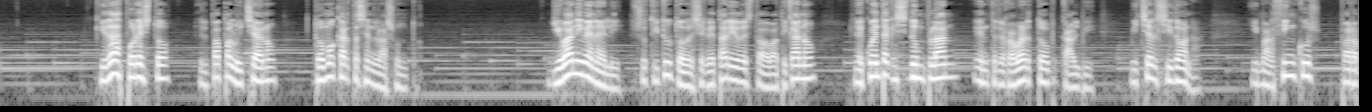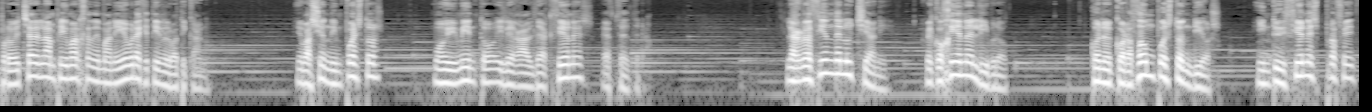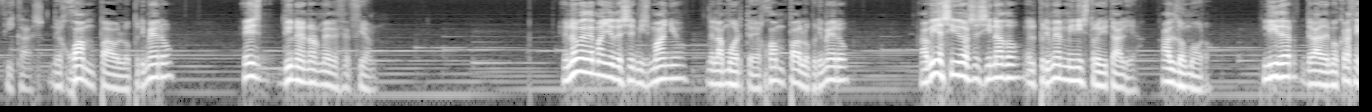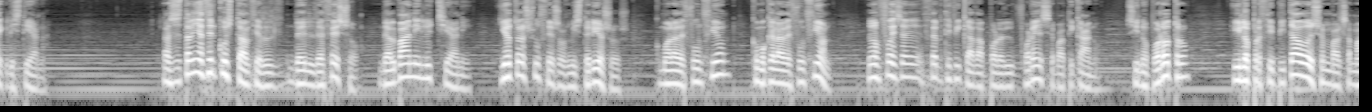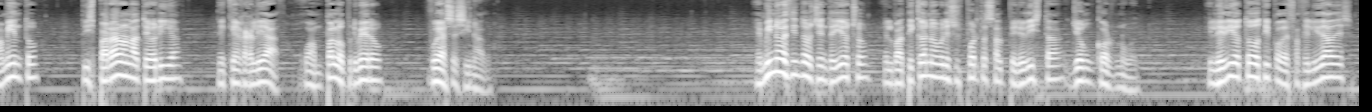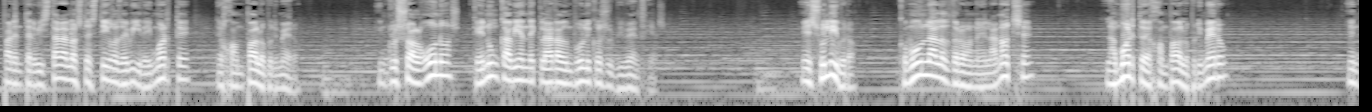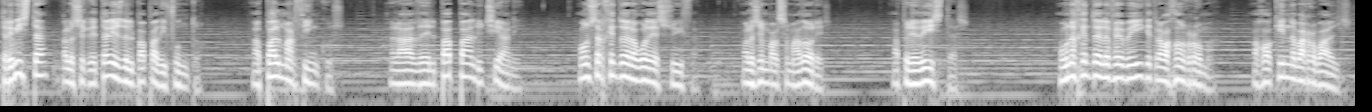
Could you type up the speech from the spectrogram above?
Quizás por esto, el Papa Luciano tomó cartas en el asunto. Giovanni Benelli, sustituto del secretario de Estado Vaticano, le cuenta que existe un plan entre Roberto Calvi, Michel Sidona y Marcinkus para aprovechar el amplio margen de maniobra que tiene el Vaticano. Evasión de impuestos, movimiento ilegal de acciones, etc. La relación de Luciani, recogida en el libro Con el corazón puesto en Dios, Intuiciones proféticas de Juan Pablo I, es de una enorme decepción. El 9 de mayo de ese mismo año, de la muerte de Juan Pablo I, había sido asesinado el primer ministro de Italia, Aldo Moro, líder de la democracia cristiana las extrañas circunstancias del deceso de Albani Luciani y otros sucesos misteriosos, como la defunción, como que la defunción no fuese certificada por el forense vaticano, sino por otro, y lo precipitado de su embalsamamiento, dispararon la teoría de que en realidad Juan Pablo I fue asesinado. En 1988, el Vaticano abrió sus puertas al periodista John Cornwell y le dio todo tipo de facilidades para entrevistar a los testigos de vida y muerte de Juan Pablo I incluso algunos que nunca habían declarado en público sus vivencias. En su libro, Como un ladrón en la noche, La muerte de Juan Pablo I, entrevista a los secretarios del Papa difunto, a Paul Marcinkus, a la del Papa Luciani, a un sargento de la Guardia Suiza, a los embalsamadores, a periodistas, a un agente del FBI que trabajó en Roma, a Joaquín Navarro Valls,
